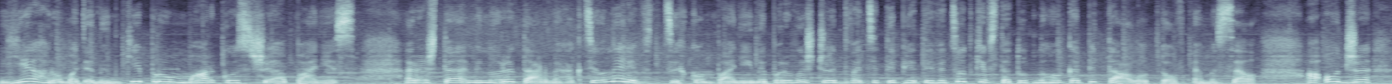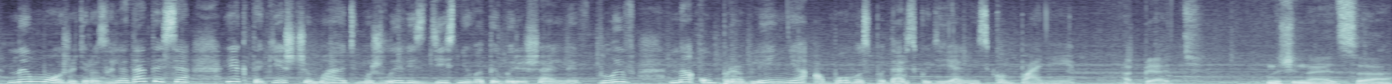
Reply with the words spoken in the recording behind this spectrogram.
є громадянин Кіпру Маркос Шеапаніс. Решта міноритарних акціонерів цих компаній не перевищують 25% статутного капіталу ТОВ МСЛ. А отже, не можуть розглядатися як такі, що мають можливість здійснювати вирішальний вплив на управління або господарську діяльність компанії. Опять начинается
